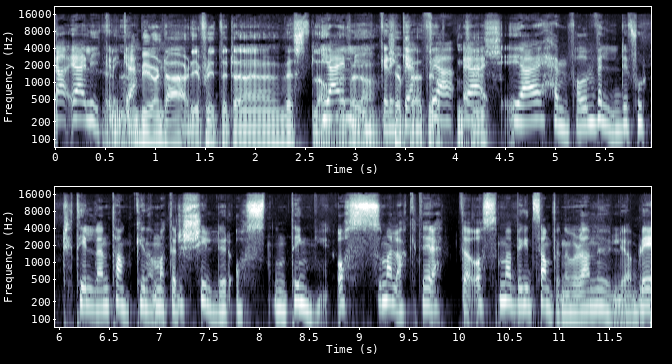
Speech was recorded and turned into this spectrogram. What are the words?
Ja, jeg liker det ikke. Bjørn Dæhlie flytter til Vestlandet Jeg for å kjøpe seg et råttent jeg, jeg, jeg henfaller veldig fort til den tanken om at dere skylder oss noen ting. Oss som har lagt til rette, oss som har bygd samfunnet hvor det er mulig å bli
